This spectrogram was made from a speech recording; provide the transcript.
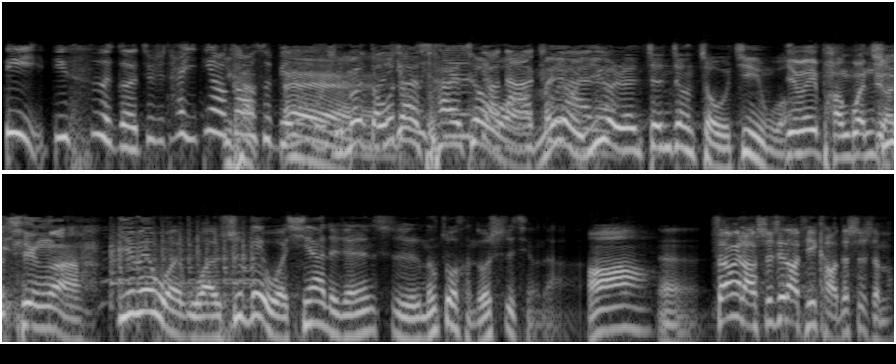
D 第四个，就是他一定要告诉别人哎你们都在猜测我，没有一个人真正走近我。因为旁观者清啊。因为我我是为我心爱的人是能做很多事情的。啊，嗯，三位老师，这道题考的是什么？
